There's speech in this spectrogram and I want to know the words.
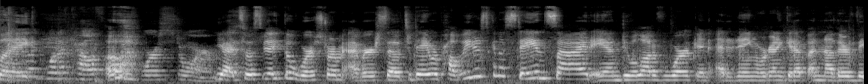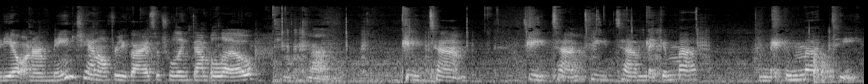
Like one of California's Ugh. worst storms. yeah, it's supposed to be like the worst storm ever. So today we're probably just gonna stay inside and do a lot of work and editing. We're gonna get up another video on our main channel for you guys, which we'll link down below. Tea time, tea time, tea time, tea time, making my, making my tea.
